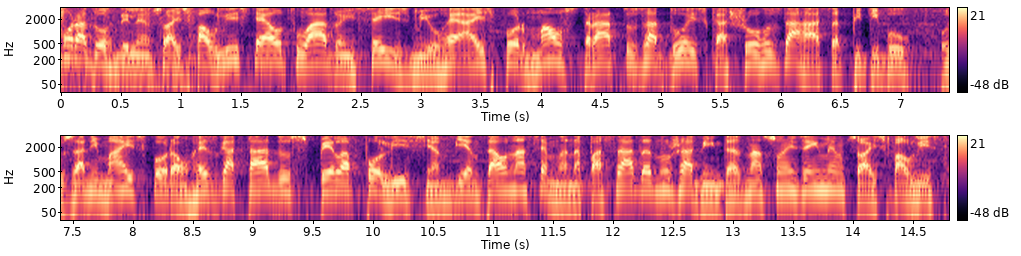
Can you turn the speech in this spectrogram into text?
Morador de Lençóis Paulista é autuado em 6 mil reais por maus tratos a dois cachorros da raça Pitbull. Os animais foram resgatados pela Polícia Ambiental na semana passada no Jardim das Nações, em Lençóis Paulista.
